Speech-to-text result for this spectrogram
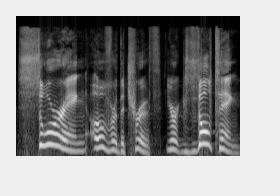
soaring over the truth. You're exulting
